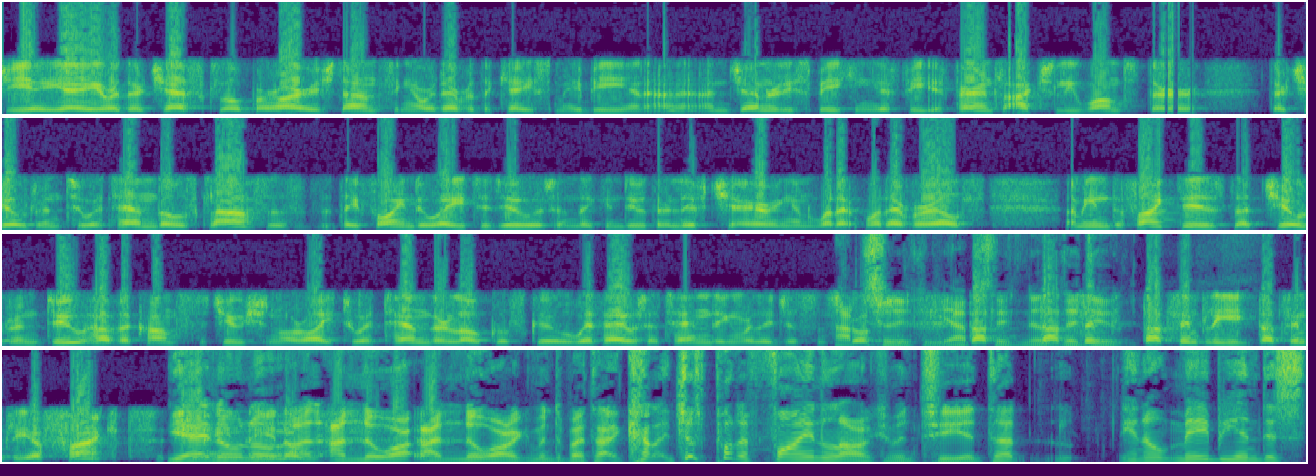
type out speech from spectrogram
GAA or their chess club or Irish dancing or whatever the case may be. And, and generally speaking, if, if parents actually want their their children to attend those classes, that they find a way to do it and they can do their lift sharing and whatever else. I mean, the fact is that children do have a constitutional right to attend their local school without attending religious instruction. Absolutely, absolutely. That, no, that's, they sim- that's simply that's simply a fact. Yeah, no, no, you know, and, and no, and no argument about that. Can I just put a final argument to you that you know maybe in this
